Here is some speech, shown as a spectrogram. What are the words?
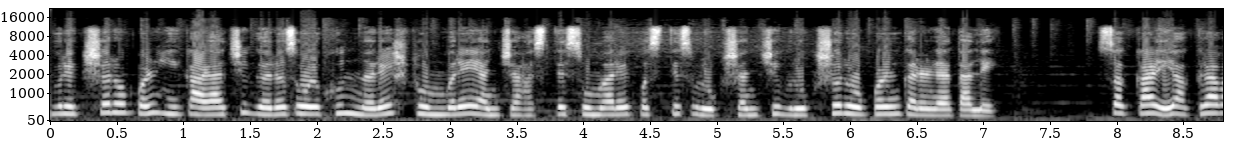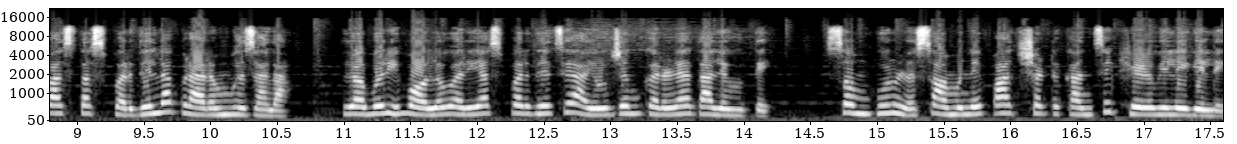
वृक्षारोपण ही काळाची गरज ओळखून नरेश ठोंबरे यांच्या हस्ते सुमारे पस्तीस वृक्षांची वृक्षरोपण करण्यात आले. सकाळी अकरा वाजता स्पर्धेला प्रारंभ झाला. रबरी बॉलवर या स्पर्धेचे आयोजन करण्यात आले होते. संपूर्ण सामने पाच षटकांचे खेळविले गेले.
